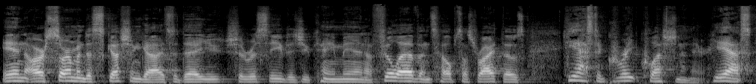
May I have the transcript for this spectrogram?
In our sermon discussion guides today, you should have received as you came in, uh, Phil Evans helps us write those. He asked a great question in there. He asked,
